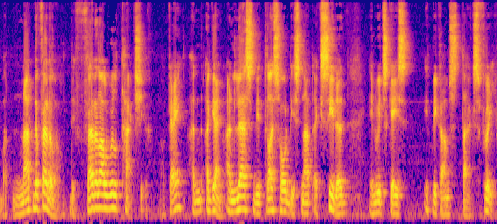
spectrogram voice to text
but not the federal. The federal will tax you, okay? And again, unless the threshold is not exceeded, in which case it becomes tax-free.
